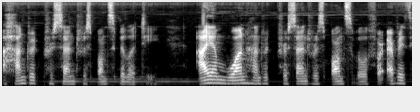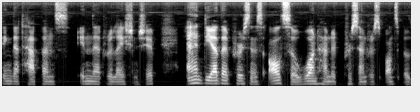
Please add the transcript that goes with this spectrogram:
100% responsibility. I am 100% responsible for everything that happens in that relationship, and the other person is also 100% responsible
